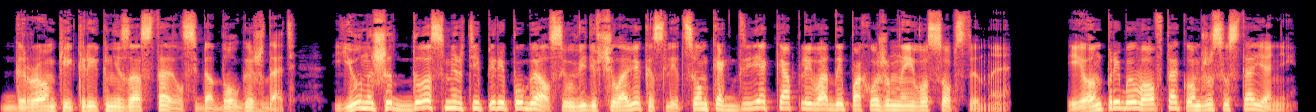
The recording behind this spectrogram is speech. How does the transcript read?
Громкий крик не заставил себя долго ждать. Юноша до смерти перепугался, увидев человека с лицом, как две капли воды, похожим на его собственное. И он пребывал в таком же состоянии.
